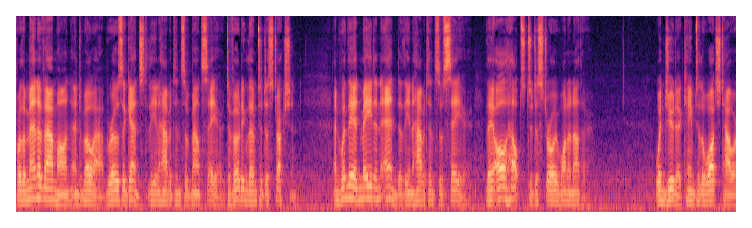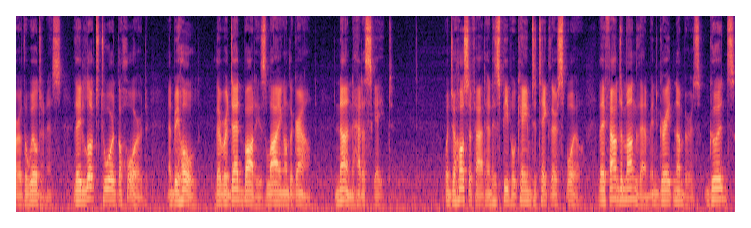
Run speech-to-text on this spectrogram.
For the men of Ammon and Moab rose against the inhabitants of Mount Seir, devoting them to destruction. And when they had made an end of the inhabitants of Seir, they all helped to destroy one another. When Judah came to the watchtower of the wilderness, they looked toward the horde, and behold, there were dead bodies lying on the ground. None had escaped. When Jehoshaphat and his people came to take their spoil, they found among them in great numbers goods,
